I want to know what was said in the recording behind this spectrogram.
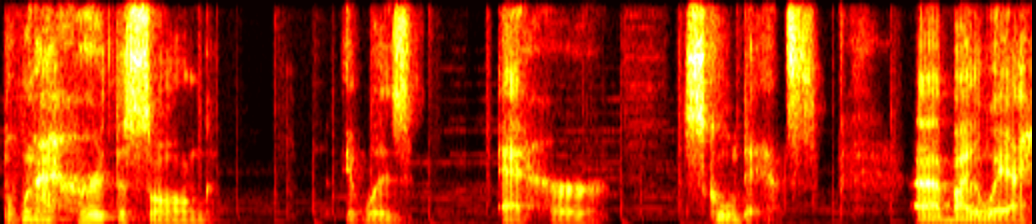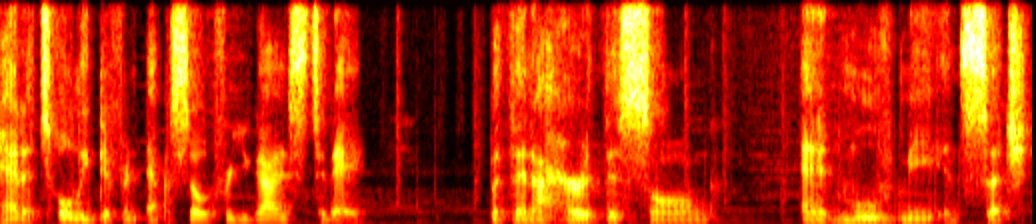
But when I heard the song, it was at her school dance. Uh, by the way, I had a totally different episode for you guys today. But then I heard this song and it moved me in such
